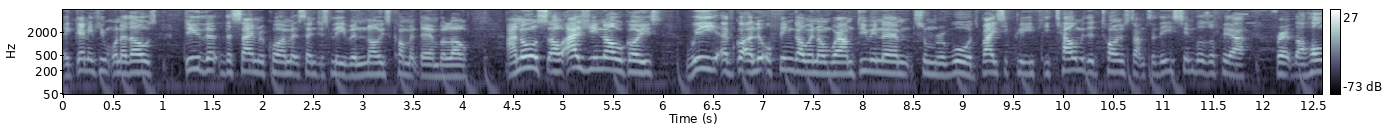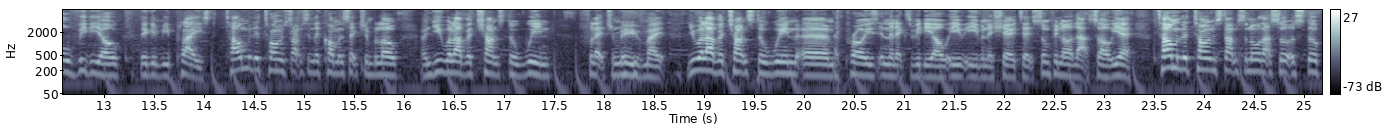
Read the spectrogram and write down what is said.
Again, if you want one of those, do the, the same requirements, then just leave a nice comment down below. And also, as you know, guys, we have got a little thing going on where I'm doing um, some rewards. Basically, if you tell me the timestamps of these symbols up here throughout the whole video, they're going to be placed. Tell me the timestamps in the comment section below, and you will have a chance to win Fletch move, mate. You will have a chance to win um, a prize in the next video, even a shout out, something like that. So, yeah, tell me the timestamps and all that sort of stuff.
